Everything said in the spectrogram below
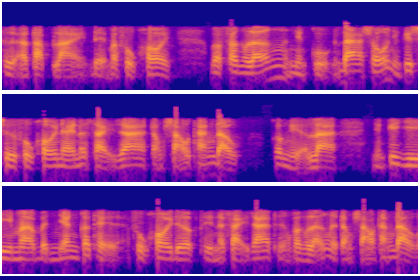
thử à, tập lại để mà phục hồi. Và phần lớn những cuộc đa số những cái sự phục hồi này nó xảy ra trong 6 tháng đầu. Có nghĩa là những cái gì mà bệnh nhân có thể phục hồi được thì nó xảy ra thường phần lớn là trong 6 tháng đầu.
